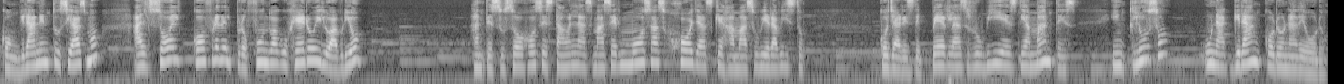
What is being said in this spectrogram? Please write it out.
Con gran entusiasmo alzó el cofre del profundo agujero y lo abrió. Ante sus ojos estaban las más hermosas joyas que jamás hubiera visto. Collares de perlas, rubíes, diamantes, incluso una gran corona de oro.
